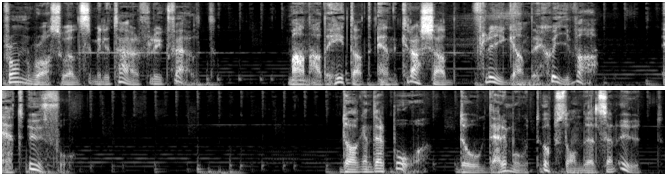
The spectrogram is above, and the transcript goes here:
från Roswells militärflygfält. Man hade hittat en kraschad flygande skiva, ett UFO. Dagen därpå dog däremot uppståndelsen ut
